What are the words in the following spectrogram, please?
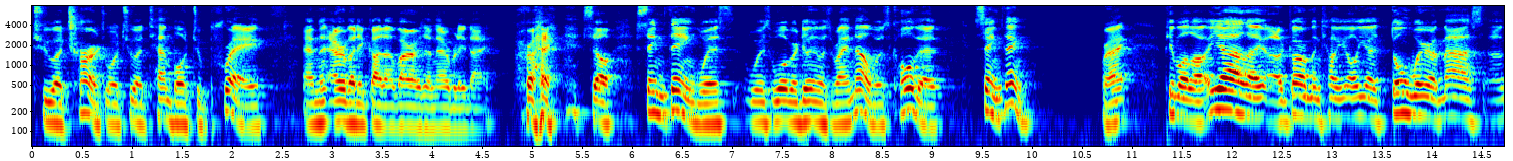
to a church or to a temple to pray, and then everybody got a virus and everybody died. right? So same thing with with what we're doing with right now with COVID. Same thing, right? People are like, yeah, like a government tell you, oh yeah, don't wear a mask. Uh,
